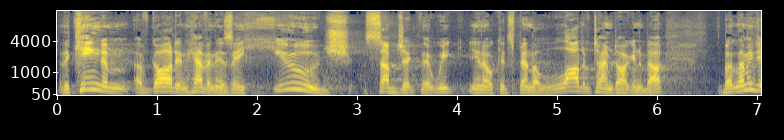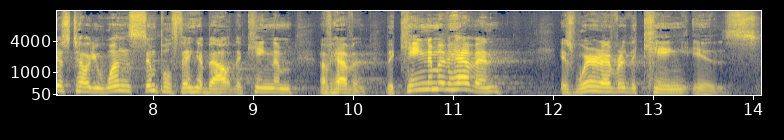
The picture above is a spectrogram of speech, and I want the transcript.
the kingdom of God in heaven is a huge subject that we, you know, could spend a lot of time talking about. But let me just tell you one simple thing about the kingdom of heaven. The kingdom of heaven is wherever the king is.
